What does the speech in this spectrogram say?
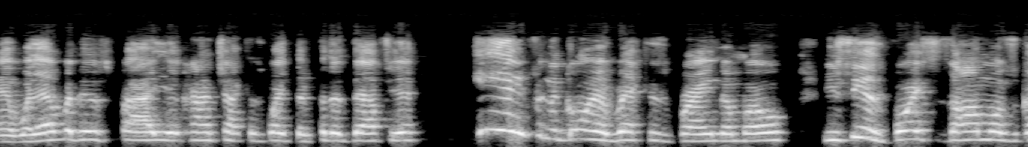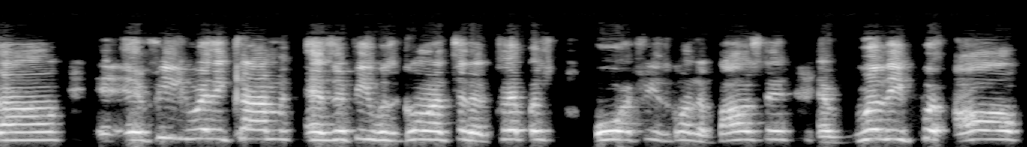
And whatever this five year contract is worth in Philadelphia, he ain't finna go and wreck his brain no more. You see, his voice is almost gone. If he really come as if he was going to the Clippers or if he was going to Boston and really put all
